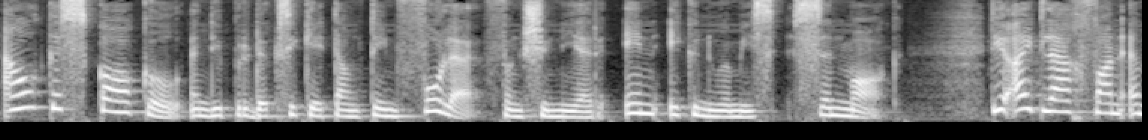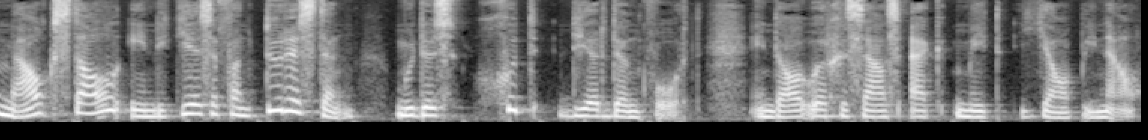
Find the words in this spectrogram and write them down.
elke skakel in die produksieketting ten volle funksioneer en ekonomies sin maak. Die uitleg van 'n melkstal en die keuse van toerusting moet dus goed deurdink word. En daaroor gesels ek met Japie Nel.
